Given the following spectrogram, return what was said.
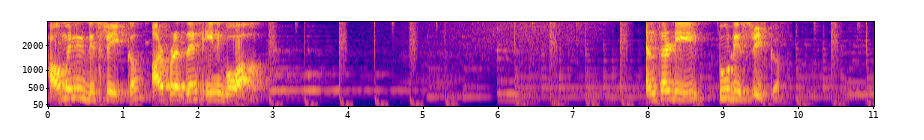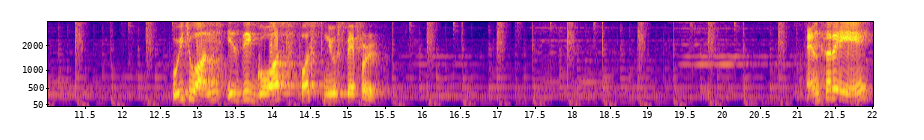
How many districts are present in Goa? Answer D 2 districts. Which one is the Goa's first newspaper? Answer A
